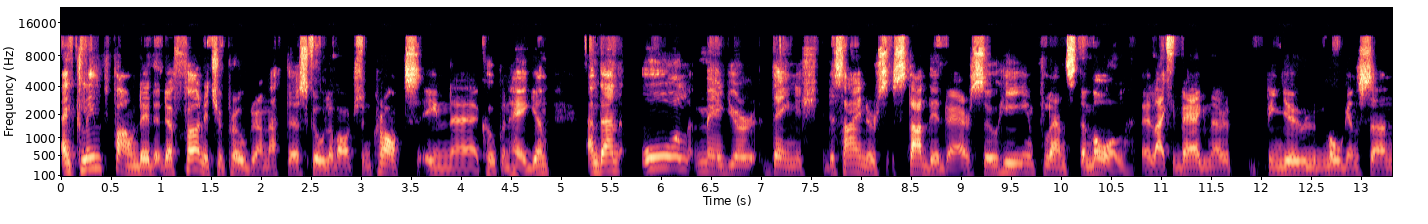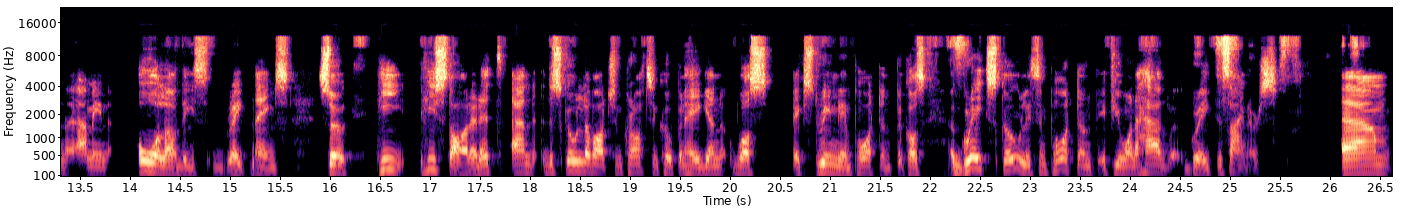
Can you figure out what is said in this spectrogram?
And Klint founded the furniture program at the School of Arts and Crafts in uh, Copenhagen. And then all major Danish designers studied there. So he influenced them all, uh, like Wegner, Pinjul, Mogensen. I mean, all of these great names. So he he started it, and the School of Arts and Crafts in Copenhagen was extremely important because a great school is important if you want to have great designers. Um,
